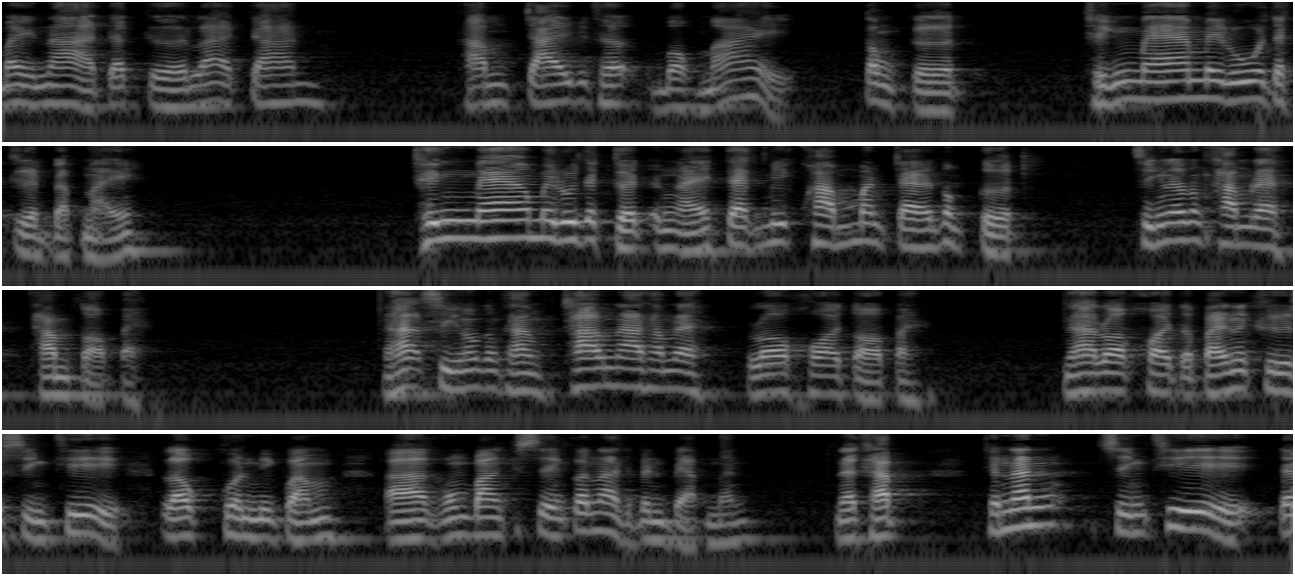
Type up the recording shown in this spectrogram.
ไม่น่าจะเกิดละอาจารย์ทำใจไปเถอะบอกไม่ต้องเกิด ถึงแม้ไม่รู้ว่าจะเกิดแบบไหน ถึงแม้ไม่รู้จะเกิดยังไงแต่มีความมั่นใจต้องเกิด สิ่งเราต้องทำอะไรทำต่อไปนะฮะสิ่งที่เราต้องทำชาวนาทำอะไรรอคอยต่อไปนะฮะรอคอยต่อไปนั่นคือสิ่งที่เราควรมีความอ่าของบางคริสเตียนก็น่าจะเป็นแบบนั้นนะครับฉะนั้นสิ่งที่จะ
